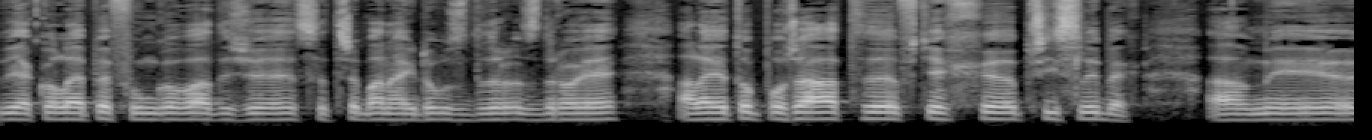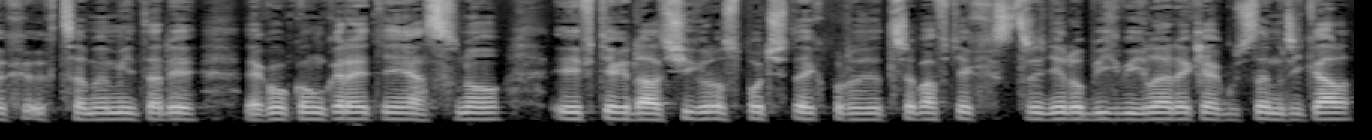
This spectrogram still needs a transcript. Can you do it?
jako lépe fungovat, že se třeba najdou zdroje, ale je to pořád v těch příslibech. A my chceme mít tady jako konkrétně jasno i v těch dalších rozpočtech, protože třeba v těch střednědobých výhledech, jak už jsem říkal,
